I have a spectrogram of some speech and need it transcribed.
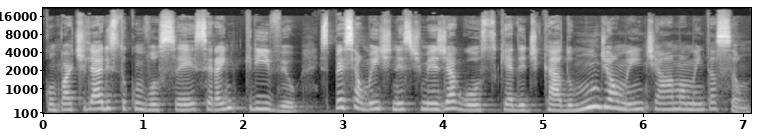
Compartilhar isto com você será incrível, especialmente neste mês de agosto, que é dedicado mundialmente à amamentação.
